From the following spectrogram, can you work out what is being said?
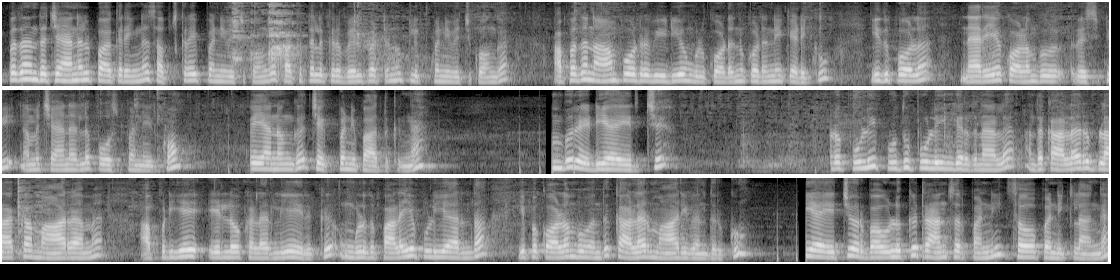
இப்போ தான் இந்த சேனல் பார்க்குறீங்கன்னா சப்ஸ்கிரைப் பண்ணி வச்சுக்கோங்க. பக்கத்தில் இருக்கிற பெல் பட்டனும் கிளிக் பண்ணி வச்சுக்கோங்க. அப்போ தான் நான் போடுற வீடியோ உங்களுக்கு உடனுக்குடனே கிடைக்கும். இது போல் நிறைய குழம்பு ரெசிபி நம்ம சேனலில் போஸ்ட் பண்ணியிருக்கோம். தேவையானவங்க செக் பண்ணி பார்த்துக்குங்க. குழம்பு ரெடி ஆயிடுச்சு அதோட புளி புது புளிங்கிறதுனால அந்த கலரு பிளாக்காக மாறாமல் அப்படியே எல்லோ கலர்லேயே இருக்குது உங்களது பழைய புளியாக இருந்தால் இப்போ குழம்பு வந்து கலர் மாறி வந்திருக்கும். ஆயிடுச்சு ஒரு பவுலுக்கு ட்ரான்ஸ்ஃபர் பண்ணி சர்வ் பண்ணிக்கலாங்க.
